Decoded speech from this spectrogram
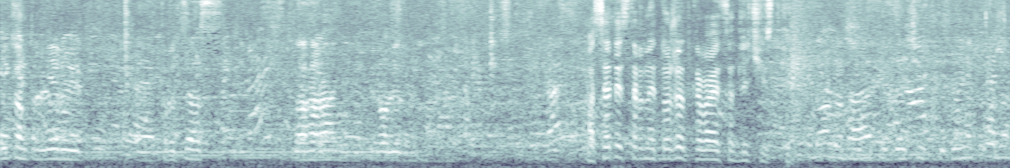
и контролирует э, процесс загорания пиролизма. А с этой стороны тоже открывается для чистки. Да, да, да, это для чистки дымохода.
